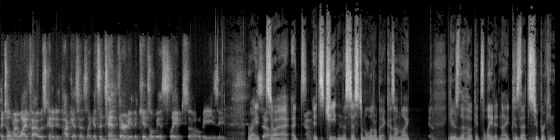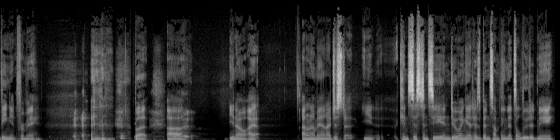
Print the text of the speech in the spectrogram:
I told my wife I was going to do the podcast, I was like, it's at ten thirty. The kids will be asleep, so it'll be easy. Right. So, So, I, I, yeah. it's cheating the system a little bit because I'm like, Yeah. here's the hook. It's late at night because that's super convenient for me. but, uh, you know, I, I don't know, man. I just uh, you, consistency in doing it has been something that's eluded me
